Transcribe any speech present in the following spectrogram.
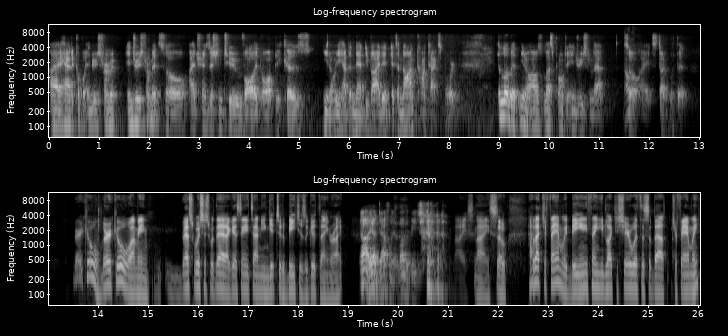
I had a couple injuries from it, injuries from it, so I transitioned to volleyball because you know you have the net divided. It's a non-contact sport. A little bit, you know, I was less prone to injuries from that, so oh. I stuck with it. Very cool, very cool. I mean, best wishes with that. I guess anytime you can get to the beach is a good thing, right? Oh yeah, definitely. I love the beach. nice, nice. So, how about your family? B, anything you'd like to share with us about your family?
